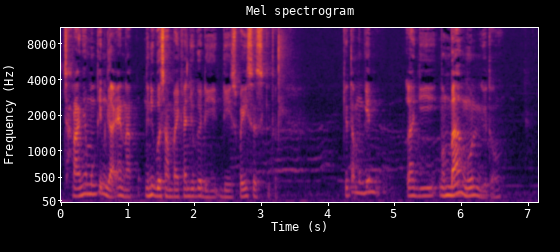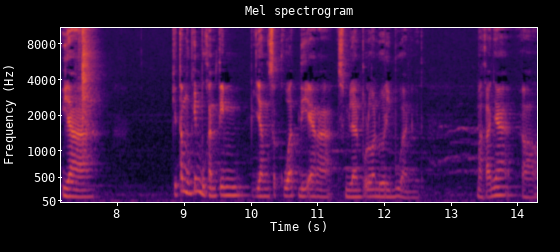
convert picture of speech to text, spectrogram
Caranya mungkin nggak enak. Ini gue sampaikan juga di di spaces gitu. Kita mungkin lagi membangun gitu ya kita mungkin bukan tim yang sekuat di era 90-an 2000-an gitu. Makanya uh,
